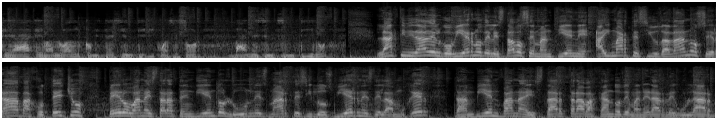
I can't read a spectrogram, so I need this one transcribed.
que ha evaluado el Comité Científico Asesor va en ese sentido. La actividad del gobierno del estado se mantiene. Hay martes ciudadanos, será bajo techo, pero van a estar atendiendo lunes, martes y los viernes de la mujer. También van a estar trabajando de manera regular.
